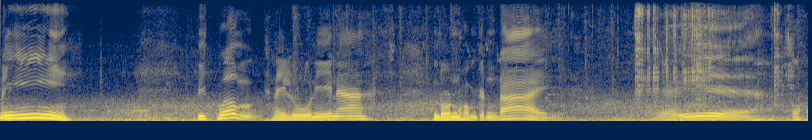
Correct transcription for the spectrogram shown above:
นี่ บิ๊กเบิ้มในรูนี้นะโดนผมจนได้เอ้ยโอ้โห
